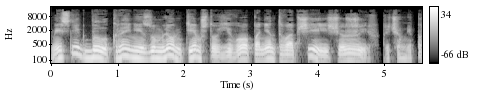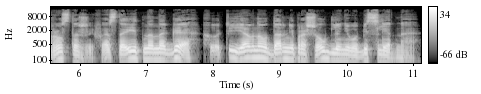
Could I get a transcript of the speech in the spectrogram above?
Мясник был крайне изумлен тем, что его оппонент вообще еще жив, причем не просто жив, а стоит на ногах, хоть и явно удар не прошел для него бесследно.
